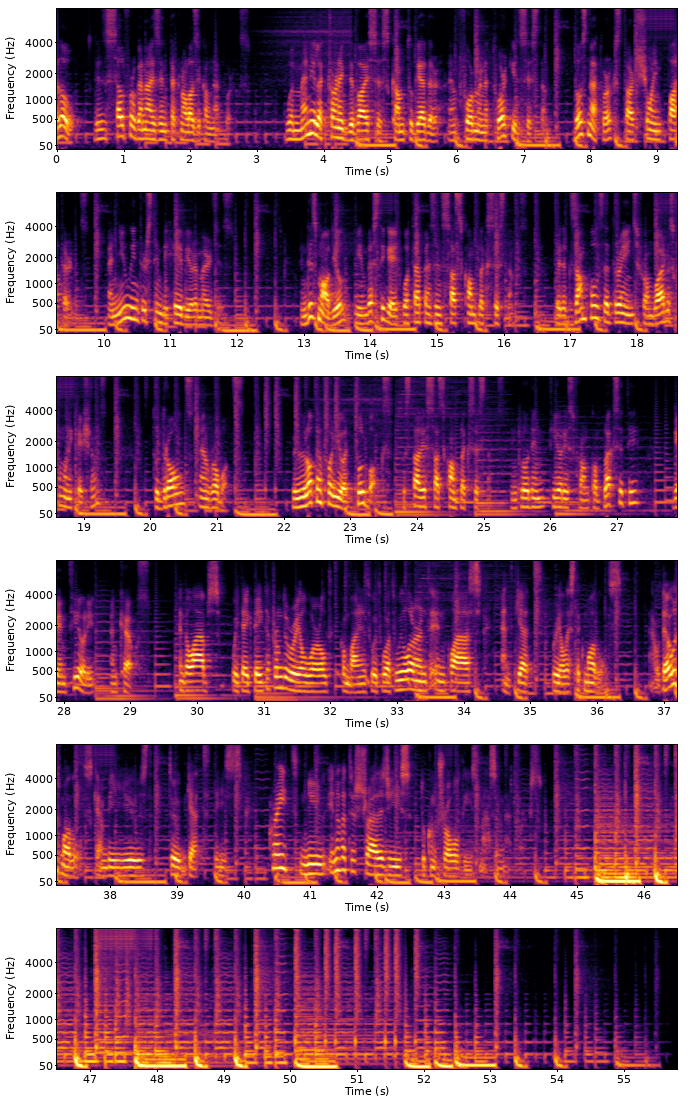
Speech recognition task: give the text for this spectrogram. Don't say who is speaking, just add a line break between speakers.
Hello, this is self-organizing technological networks. When many electronic devices come together and form a networking system, those networks start showing patterns and new interesting behavior emerges. In this module, we investigate what happens in such complex systems, with examples that range from wireless communications to drones and robots. We will open for you a toolbox to study such complex systems, including theories from complexity, game theory, and chaos.
In the labs, we take data from the real world, combine it with what we learned in class, and get realistic models. Now, those models can be used to get these great new innovative strategies to control these massive networks.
